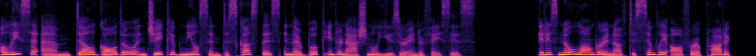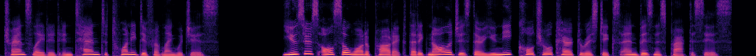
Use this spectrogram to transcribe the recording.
Elisa M. Del Galdo and Jakob Nielsen discuss this in their book International User Interfaces. It is no longer enough to simply offer a product translated in 10 to 20 different languages. Users also want a product that acknowledges their unique cultural characteristics and business practices.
